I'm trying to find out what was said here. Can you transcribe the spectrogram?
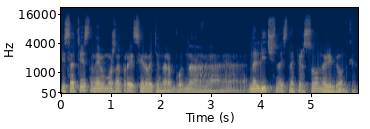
и, соответственно, его можно проецировать и на, работу, на, на личность, на персону ребенка.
